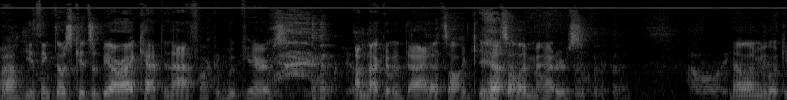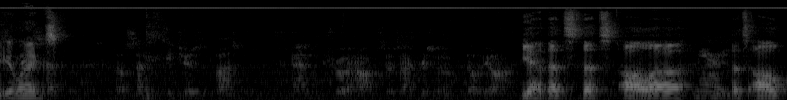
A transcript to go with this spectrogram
Well, you think those kids will be all right, Captain? Ah, fuck 'em, Who cares? I'm not gonna die. That's all. I, That's all that matters. Now let me look at your legs. Yeah, that's that's all. Uh, that's all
